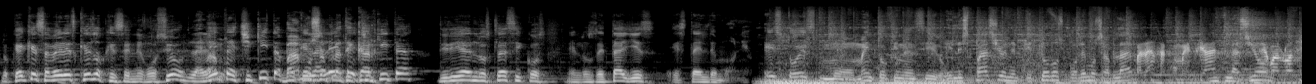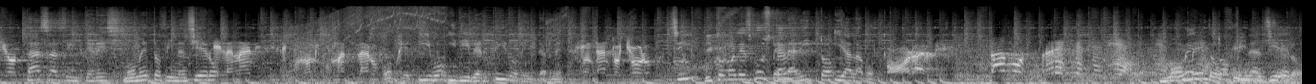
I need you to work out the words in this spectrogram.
Lo que hay que saber es qué es lo que se negoció. La Vamos- letra chiquita, porque vamos la a letra platicar. chiquita, dirían los clásicos, en los detalles está el demonio. Esto es Momento Financiero. El espacio en el que todos podemos hablar. Balanza comercial, Inflación, evaluación, tasas de interés, momento financiero, el análisis económico más claro, objetivo y divertido de Internet. sin tanto choro. Sí, Y como les gusta, peladito y a la boca. ¡Órale! ¡Vamos, réjete bien! Momento financiero.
